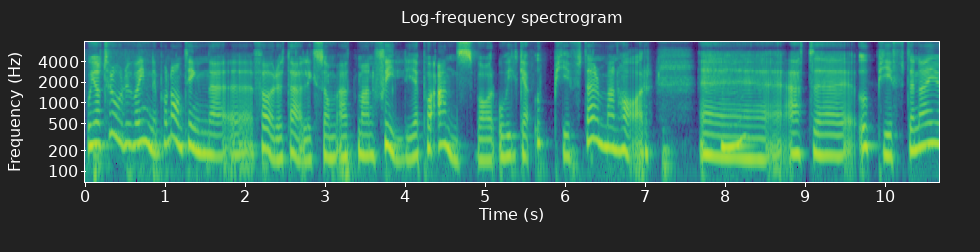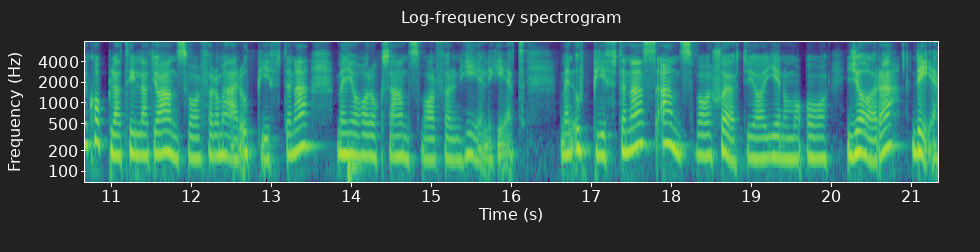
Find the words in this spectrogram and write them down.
Och jag tror du var inne på någonting eh, förut där, liksom att man skiljer på ansvar och vilka uppgifter man har. Eh, att eh, uppgifterna är ju kopplat till att jag har ansvar för de här uppgifterna men jag har också ansvar för en helhet. Men uppgifternas ansvar sköter jag genom att, göra det.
